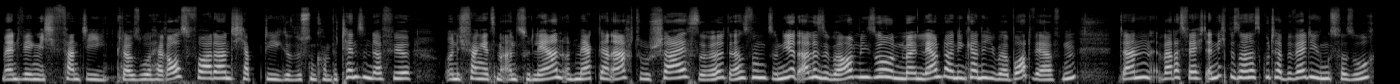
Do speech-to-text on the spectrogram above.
meinetwegen, ich fand die Klausur herausfordernd, ich habe die gewissen Kompetenzen dafür und ich fange jetzt mal an zu lernen und merke dann, ach du Scheiße, das funktioniert alles überhaupt nicht so und meinen Lernplan, den kann ich über Bord werfen, dann war das vielleicht ein nicht besonders guter Bewältigungsversuch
